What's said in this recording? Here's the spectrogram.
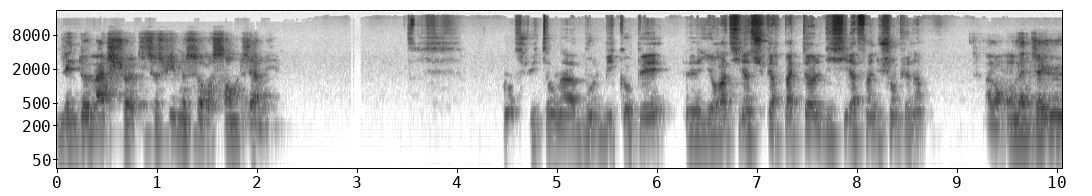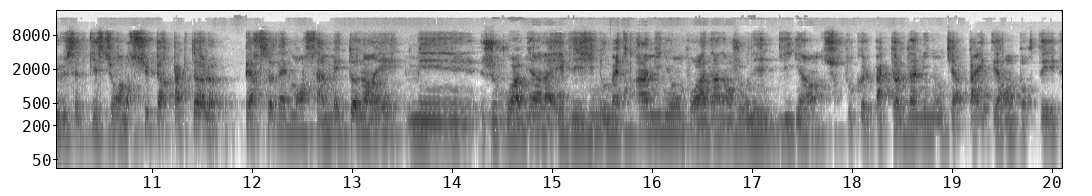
les deux matchs euh, qui se suivent ne se ressemblent jamais. Ensuite, on a Boulby Copé. Y aura-t-il un super pactole d'ici la fin du championnat? Alors, on a déjà eu cette question. Alors, super pactole, personnellement, ça m'étonnerait, mais je vois bien la FDJ nous mettre un million pour la dernière journée de Ligue 1, surtout que le pactole d'un million qui n'a pas été remporté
